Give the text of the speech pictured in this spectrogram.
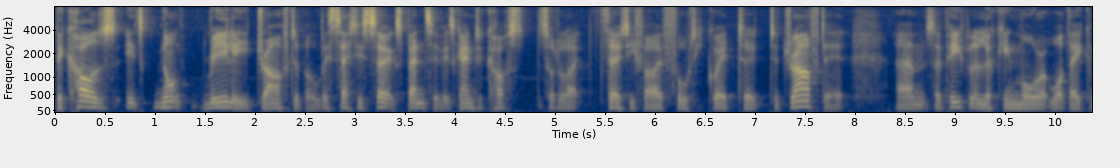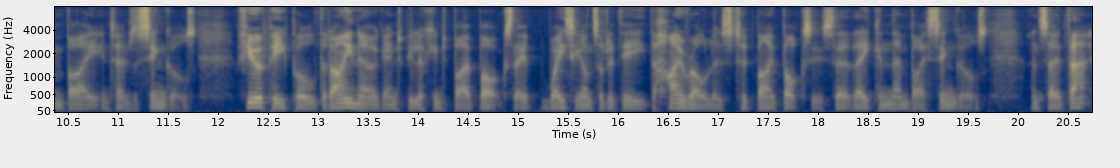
because it's not really draftable. This set is so expensive; it's going to cost sort of like 35, 40 quid to to draft it. Um, so people are looking more at what they can buy in terms of singles. Fewer people that I know are going to be looking to buy a box. They're waiting on sort of the, the high rollers to buy boxes so that they can then buy singles. And so that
